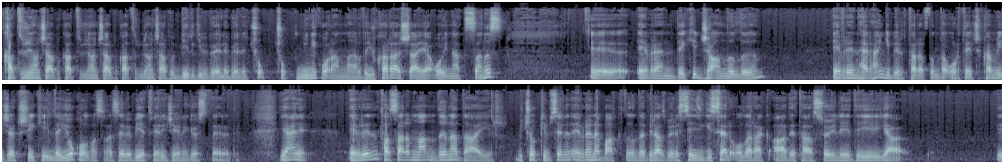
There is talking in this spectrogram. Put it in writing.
katrilyon çarpı katrilyon çarpı katrilyon çarpı bir gibi böyle böyle çok çok minik oranlarda yukarı aşağıya oynatsanız e, evrendeki canlılığın evrenin herhangi bir tarafında ortaya çıkamayacak şekilde yok olmasına sebebiyet vereceğini gösterdi. Yani evrenin tasarımlandığına dair birçok kimsenin evrene baktığında biraz böyle sezgisel olarak adeta söylediği ya e,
